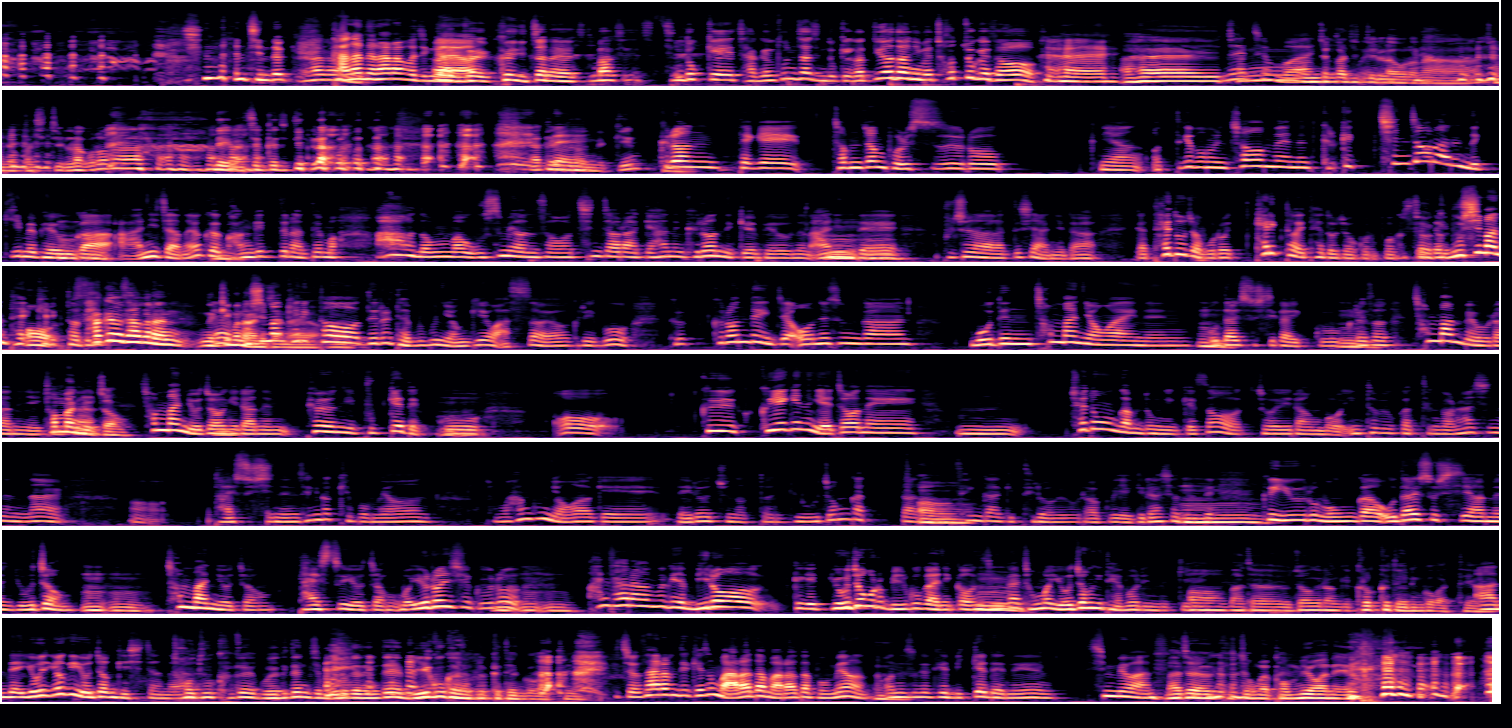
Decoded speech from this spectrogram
신난 진돗 할아버지. 강하늘 할아버지인가요? 아, 그, 그 있잖아요. 막 진돗개 작은 손자 진돗개가 뛰어다니면 저쪽에서 네. 아이 네, 참, 참 뭐하니, 언제까지 뭐 뛰려고 그러나 저녁까지 뛰려고 그러나 내일 아침까지 뛰려고 그러나 약간 네. 그런 느낌? 그런 되게 점점 볼수록 그냥 어떻게 보면 처음에는 그렇게 친절한 느낌의 배우가 음, 아니잖아요. 그 음. 관객들한테 막 아 너무 막 웃으면서 친절하게 하는 그런 느낌의 배우는 아닌데 음, 불친절한 뜻이 아니라 그러니까 태도적으로 캐릭터의 태도적으로 봤을 때 무심한 태, 어, 캐릭터들 사근사근한 느낌은 네, 무심한 아니잖아요. 캐릭터들을 대부분 연기해 왔어요. 그리고 그, 그런데 이제 어느 순간 모든 천만 영화에는 음. 오달수 씨가 있고 음. 그래서 천만 배우라는 얘기가 천만 요정. 천만 요정이라는 표현이 붙게 됐고 음. 어 그 그 얘기는 예전에 음 최동훈 감독님께서 저희랑 뭐 인터뷰 같은 걸 하시는 날 어 달수 씨는 생각해 보면 정말 한국 영화계에 내려준 어떤 요정 같다는 어. 생각이 들어요라고 얘기를 하셨는데 음. 그 이후로 뭔가 오달수 씨 하면 요정, 음, 음. 천만 요정, 달수 요정 뭐 이런 식으로 음, 음, 음. 한 사람을 그냥 밀어 그게 요정으로 밀고 가니까 어느 순간 음. 정말 요정이 돼버린 느낌. 아 맞아요 요정이란 게 그렇게 되는 것 같아요. 아, 네. 요, 여기 요정 계시잖아요. 저도 그게 왜 된지 모르겠는데 밀고 가서 그렇게 된 것 같아요. 그렇죠. 사람들이 계속 말하다 말하다 보면 음. 어느 순간 그게 믿게 되는 신묘한 맞아요. 정말 법묘하네요.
